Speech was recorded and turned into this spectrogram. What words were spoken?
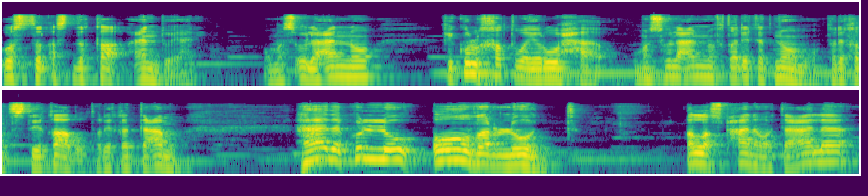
وسط الأصدقاء عنده يعني ومسؤوله عنه في كل خطوة يروحها ومسؤوله عنه في طريقة نومه وطريقه استيقاظه وطريقه تعامله. هذا كله overload الله سبحانه وتعالى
